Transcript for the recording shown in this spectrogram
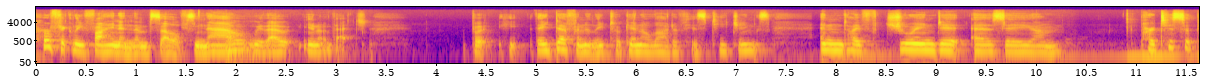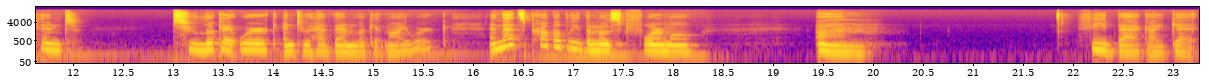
perfectly fine in themselves now without you know that but he, they definitely took in a lot of his teachings. And i've joined it as a um, participant to look at work and to have them look at my work. And that's probably the most formal um, feedback i get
